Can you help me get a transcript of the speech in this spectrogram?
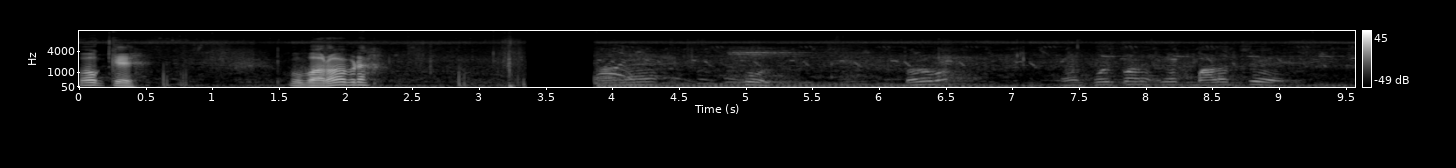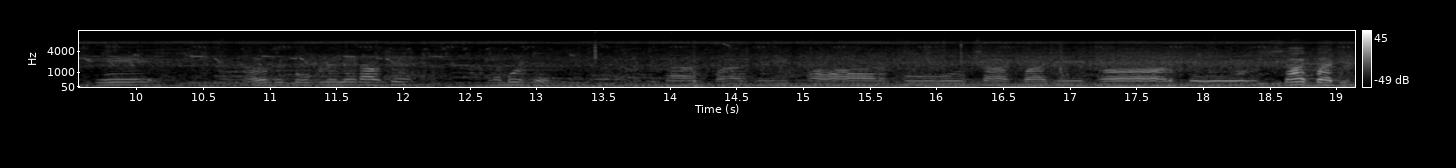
ઓકે. ઊભા રહો બેટા ફૂલ બરોબર હવે કોઈ પણ એક બાળક છે, એ ધારો કે ટોપલી લઈને આવશે અને બોલશે, શાકભાજી, ફળ, ફૂલ, શાકભાજી, ફળ, ફૂલ, શાકભાજી.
